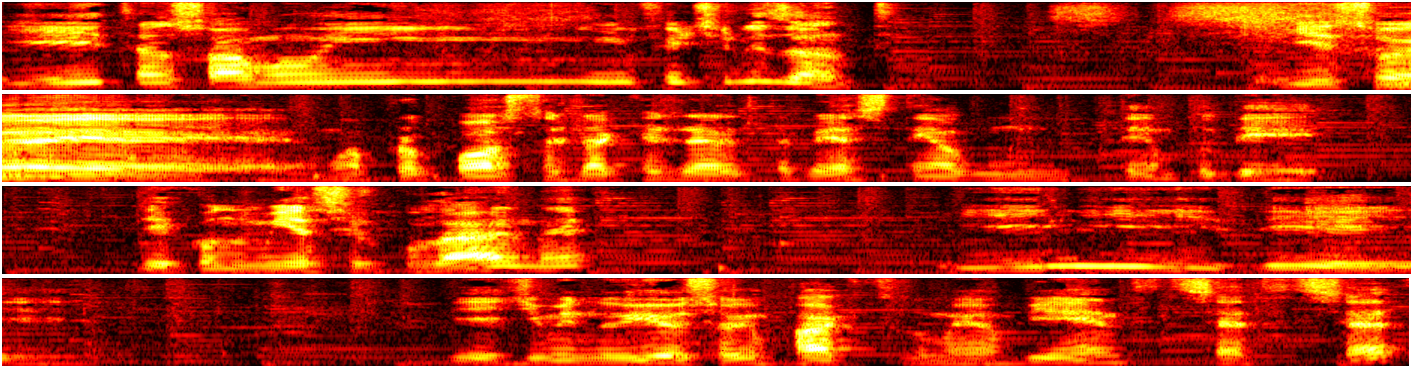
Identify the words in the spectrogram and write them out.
e transformam em fertilizante. Isso é uma proposta já que a JBS tem algum tempo de, de economia circular, né? E de, de diminuir o seu impacto no meio ambiente, etc, etc.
